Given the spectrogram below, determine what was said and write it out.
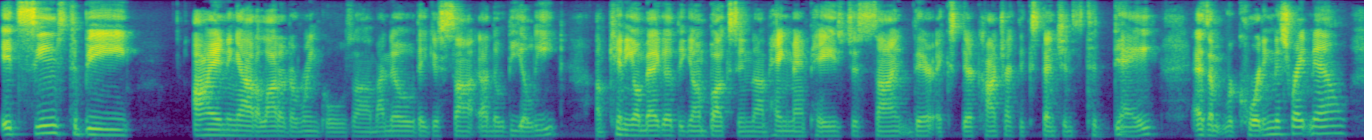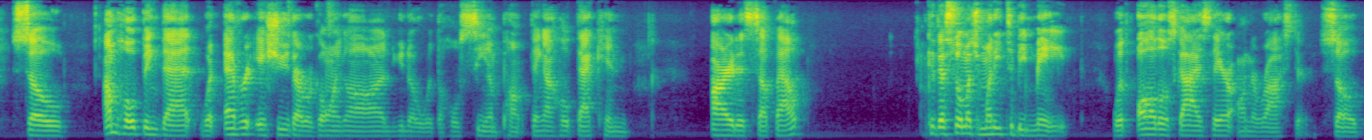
it seems to be ironing out a lot of the wrinkles. Um, I know they just signed. I know the Elite um, Kenny Omega, the Young Bucks, and um, Hangman Page just signed their ex- their contract extensions today, as I'm recording this right now. So I'm hoping that whatever issues that were going on, you know, with the whole CM Punk thing, I hope that can iron itself out because there's so much money to be made with all those guys there on the roster. So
